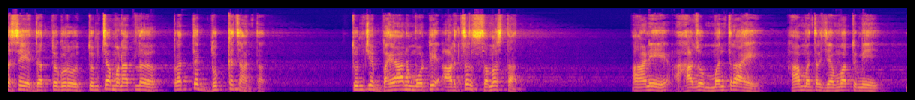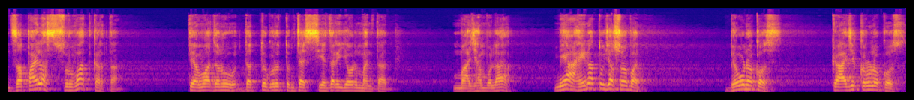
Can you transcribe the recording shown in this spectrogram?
तसे दत्तगुरू तुमच्या मनातलं प्रत्येक दुःख जाणतात. तुमचे भयान मोठी अडचण समजतात. आणि हा जो मंत्र आहे हा मंत्र जेव्हा तुम्ही जपायला सुरुवात करता तेव्हा जणू दत्तगुरू तुमच्या शेजारी येऊन म्हणतात माझ्या मुला मी आहे ना तुझ्यासोबत. भेऊ नकोस काळजी करू नकोस.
